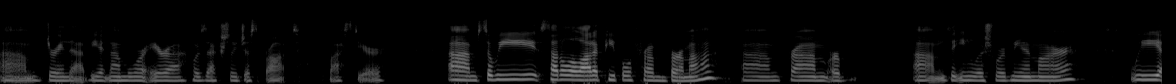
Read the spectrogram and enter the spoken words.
um, during that Vietnam War era was actually just brought last year. Um, so we settle a lot of people from Burma, um, from or um, the English word Myanmar. We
